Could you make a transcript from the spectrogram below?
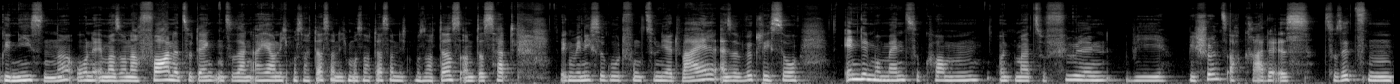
genießen, ne? ohne immer so nach vorne zu denken, zu sagen, ah ja, und ich muss noch das und ich muss noch das und ich muss noch das. Und das hat irgendwie nicht so gut funktioniert, weil, also wirklich so in den Moment zu kommen und mal zu fühlen, wie, wie schön es auch gerade ist, zu sitzen,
